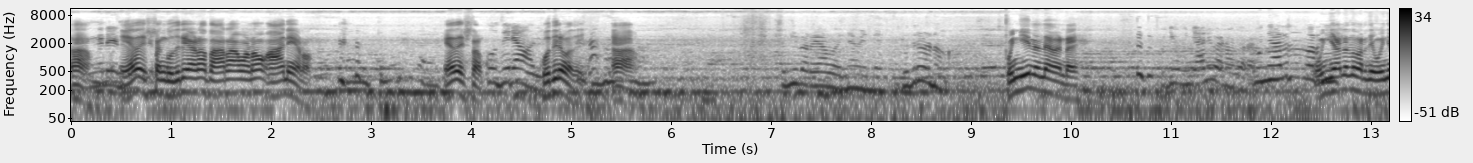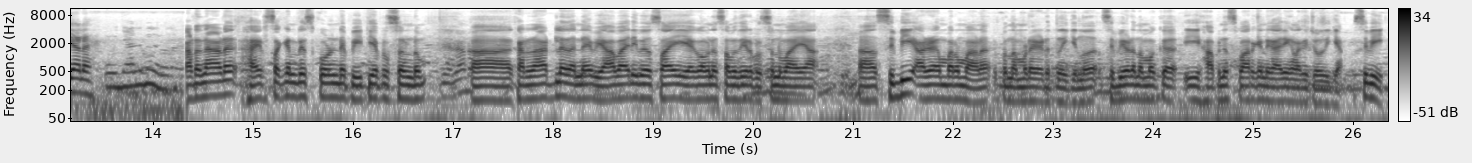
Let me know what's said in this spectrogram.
ആ ഏതാ ഇഷ്ടം കുതിരയാണോ താറാവാണോ ആനയാണോ? ഏതാ ഇഷ്ടം? കുതിര മതി. ആ. കുഞ്ഞിനെന്നാ വേണ്ടേ? ഊഞ്ഞാലെന്ന് പറഞ്ഞു ഊഞ്ഞാലെ? കടനാട് ഹയർ സെക്കൻഡറി സ്കൂളിന്റെ പി ടി എ പ്രസിഡന്റും കടനാട്ടിലെ തന്നെ വ്യാപാരി വ്യവസായി ഏകോപന സമിതിയുടെ പ്രസിഡന്റുമായ സിബി അഴകമ്പറമാണ് ഇപ്പം നമ്മുടെ അടുത്ത് നിൽക്കുന്നത്. സിബിയോട് നമുക്ക് ഈ ഹാപ്പിനെസ് പാർക്കിന്റെ കാര്യങ്ങളൊക്കെ ചോദിക്കാം. സിബി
